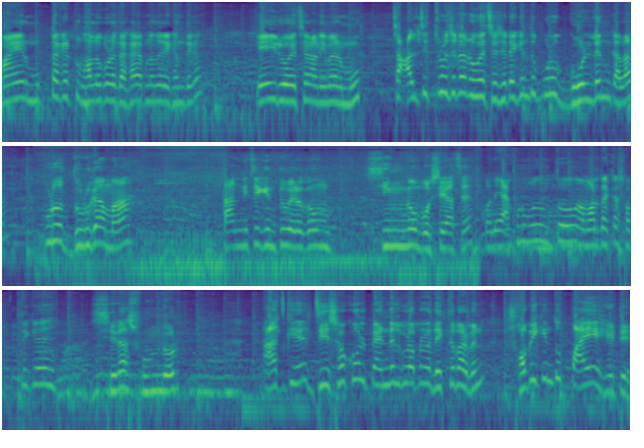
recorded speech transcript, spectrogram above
মায়ের মুখটাকে একটু ভালো করে দেখায় আপনাদের এখান থেকে। এই রয়েছে রানীমায়ের মুখ। চালচিত্র যেটা রয়েছে সেটা কিন্তু পুরো গোল্ডেন কালার পুরো দুর্গা মা তার নিচে কিন্তু এরকম সিংহ বসে আছে। মানে এখনও পর্যন্ত আমার দেখা সব থেকে সেরা সুন্দর। আজকে যে সকল প্যান্ডেলগুলো আপনারা দেখতে পারবেন সবই কিন্তু পায়ে হেঁটে।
